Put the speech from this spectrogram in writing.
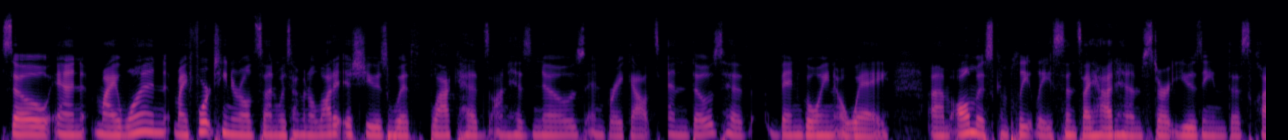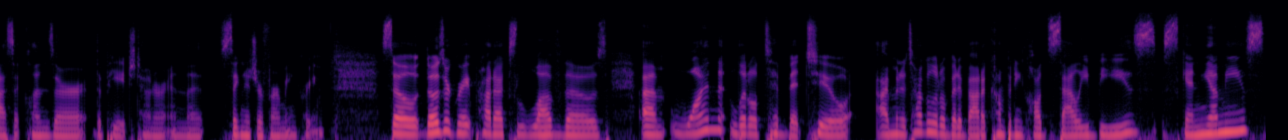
So and my one my 14-year-old son was having a lot of issues with blackheads on his nose and breakouts and those have been going away um, almost completely since I had him start using this classic cleanser, the pH toner and the signature firming cream. So those are great products. Love those. Um, one little tidbit too. I'm going to talk a little bit about a company called Sally B's Skin Yummies.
